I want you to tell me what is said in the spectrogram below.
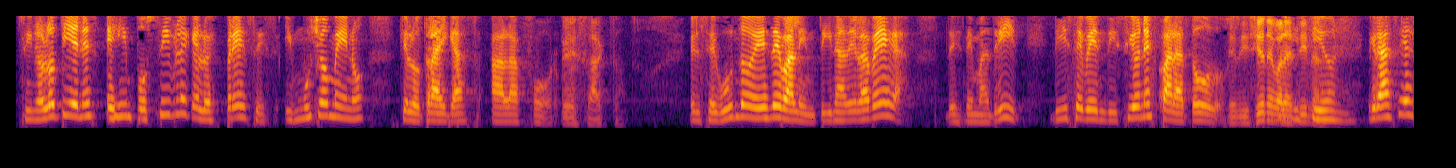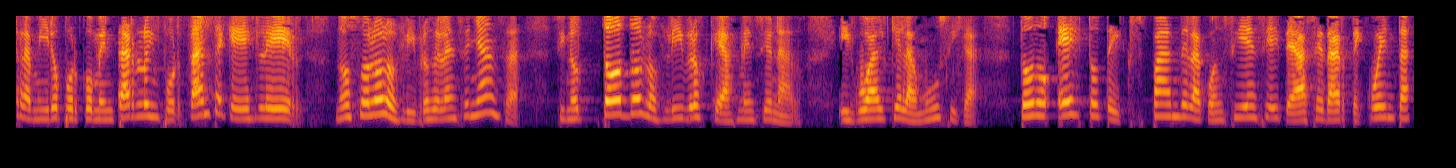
Si no lo tienes, es imposible que lo expreses y mucho menos que lo traigas a la forma. Exacto. El segundo es de Valentina de la Vega, desde Madrid. Dice, bendiciones para todos. Bendiciones, Valentina. Bendiciones. Gracias, Ramiro, por comentar lo importante que es leer no solo los libros de la enseñanza, sino todos los libros que has mencionado, igual que la música. Todo esto te expande la conciencia y te hace darte cuenta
